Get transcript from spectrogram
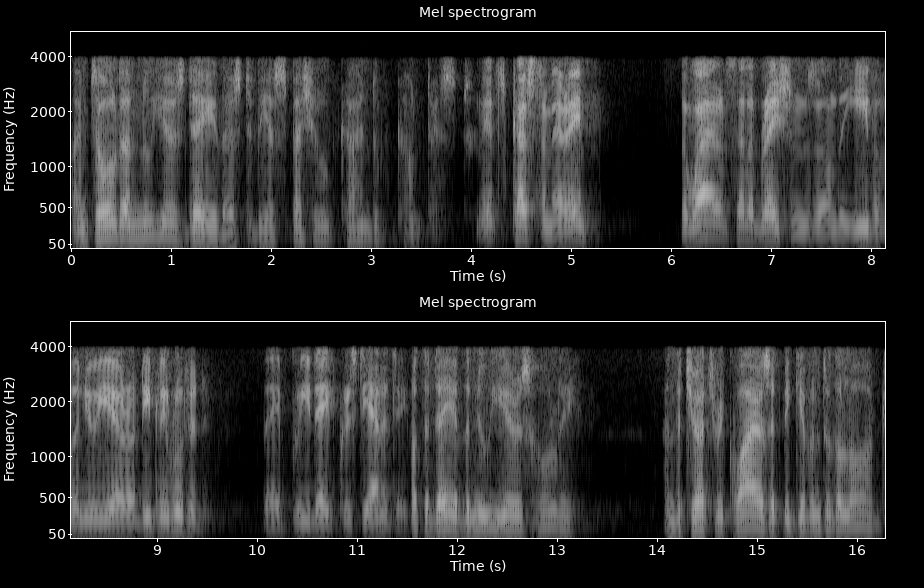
I'm told on New Year's Day there's to be a special kind of contest. It's customary. The wild celebrations on the eve of the new year are deeply rooted. They predate Christianity. But the day of the new year is holy, and the church requires it be given to the Lord.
